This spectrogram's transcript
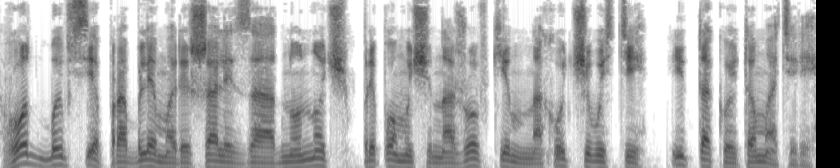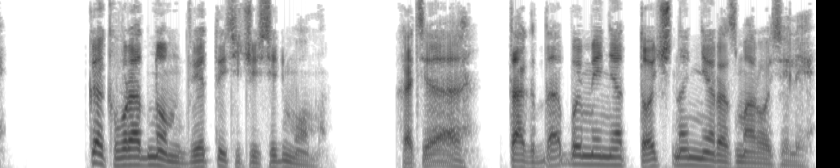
Вот бы все проблемы решались за одну ночь при помощи ножовки, находчивости и такой-то матери. Как в родном 2007-м. Хотя тогда бы меня точно не разморозили.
